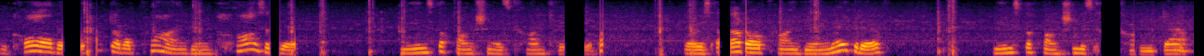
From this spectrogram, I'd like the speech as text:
recall that double prime being positive means the function is concave whereas f double prime being negative means the function is concave down.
